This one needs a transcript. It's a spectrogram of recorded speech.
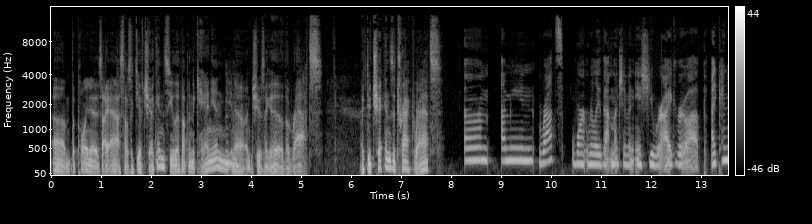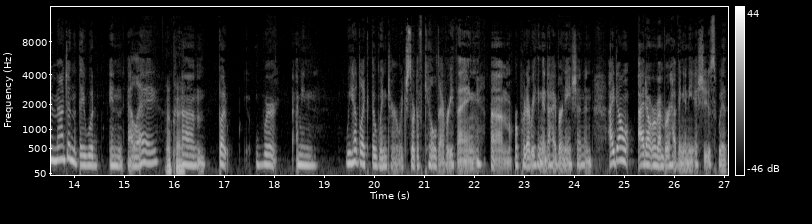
Um, the point is, I asked. I was like, "Do you have chickens? You live up in the canyon, you know?" And she was like, "Oh, the rats." Like, do chickens attract rats? Um, I mean, rats weren't really that much of an issue where I grew up. I can imagine that they would in LA. Okay. Um, but we're, I mean, we had like the winter, which sort of killed everything, um, or put everything into hibernation. And I don't, I don't remember having any issues with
